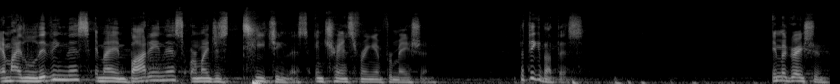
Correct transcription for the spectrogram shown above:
Am I living this? Am I embodying this? Or am I just teaching this and transferring information? But think about this immigration.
